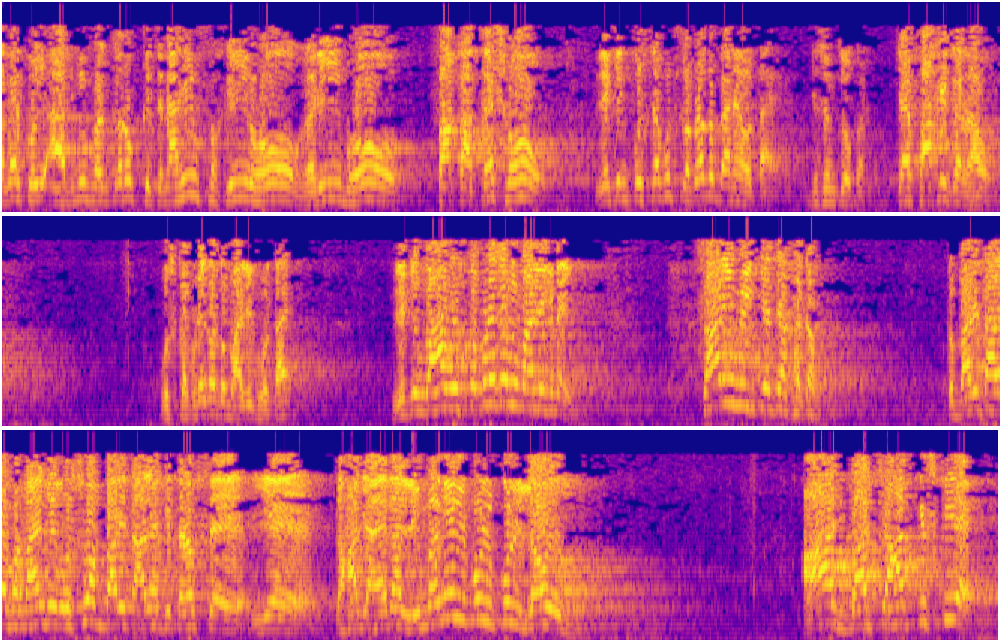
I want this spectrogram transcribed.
اگر کوئی آدمی فرض کرو، کتنا ہی فقیر ہو، غریب ہو، فاقہ کش ہو، لیکن کچھ نہ کچھ کپڑا تو پہنے ہوتا ہے جسم کے اوپر، چاہے فاقے کر رہا ہو۔ اس کپڑے کا تو مالک ہوتا ہے، لیکن وہاں اس کپڑے کا بھی مالک نہیں۔ ساری ملکیتیں ختم۔ تو باری تعالیٰ فرمائیں گے کہ اس وقت باری تعالیٰ کی طرف سے یہ کہا جائے گا لمن بالکل یوم آج بادشاہت کس کی ہے؟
